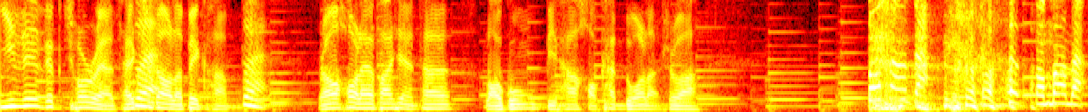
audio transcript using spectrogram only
因为 Victoria 才知道了贝克汉姆。对。然后后来发现她老公比她好看多了，是吧？棒棒的，棒棒的。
